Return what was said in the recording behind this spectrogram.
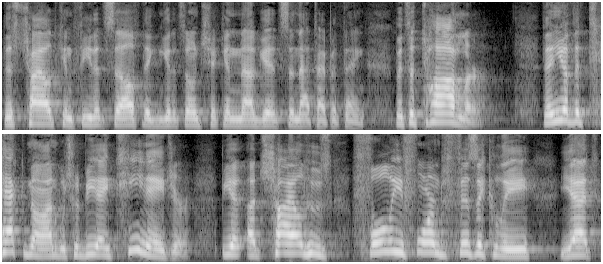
This child can feed itself, they can get its own chicken nuggets and that type of thing. But it's a toddler. Then you have the teknon, which would be a teenager, be a, a child who's fully formed physically, yet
